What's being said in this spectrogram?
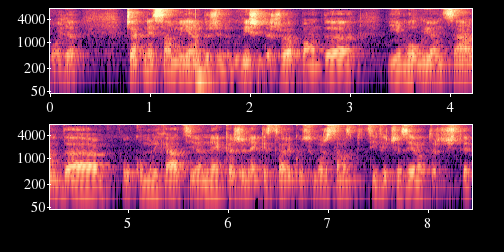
polja, čak ne samo jednu državu, nego više država, pa onda je mogu i on sam da u komunikaciji nam ne kaže neke stvari koje su možda samo specifične za jedno tržište,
